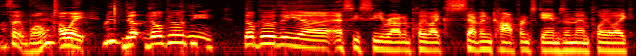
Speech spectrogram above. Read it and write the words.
No, they won't. Oh wait, you- they'll, they'll go the they'll go the uh, SEC route and play like seven conference games, and then play like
